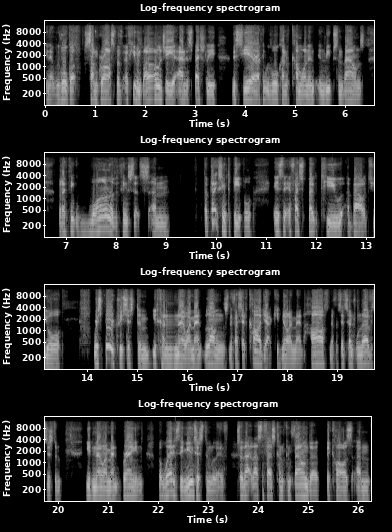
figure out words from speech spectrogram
you know we've all got some grasp of, of, human biology and especially this year i think we've all kind of come on in, in leaps and bounds but I think one of the things that's um, perplexing to people is that if I spoke to you about your respiratory system, you'd kind of know I meant lungs. And if I said cardiac, you'd know I meant heart. And if I said central nervous system, you'd know I meant brain. But where does the immune system live? So that, that's the first kind of confounder because, um,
